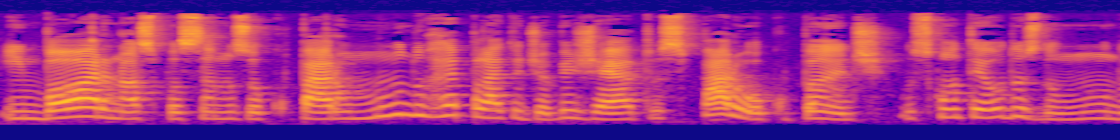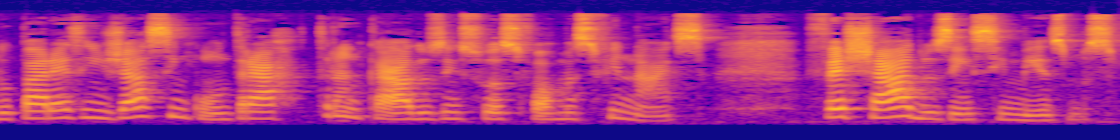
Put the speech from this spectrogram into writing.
Embora nós possamos ocupar um mundo repleto de objetos, para o ocupante, os conteúdos do mundo parecem já se encontrar trancados em suas formas finais, fechados em si mesmos.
